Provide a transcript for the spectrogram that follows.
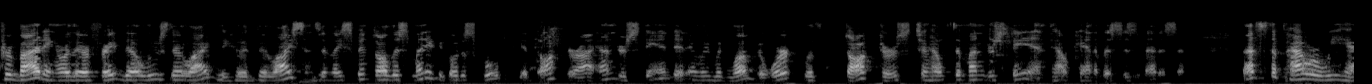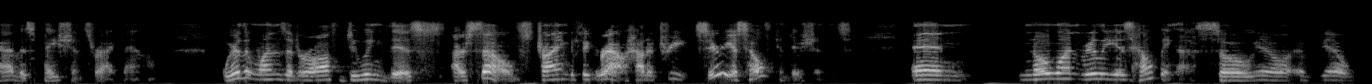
providing or they're afraid they'll lose their livelihood their license and they spent all this money to go to school to be a doctor i understand it and we would love to work with doctors to help them understand how cannabis is medicine that's the power we have as patients right now we're the ones that are off doing this ourselves, trying to figure out how to treat serious health conditions. And no one really is helping us. So, you know, you know,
